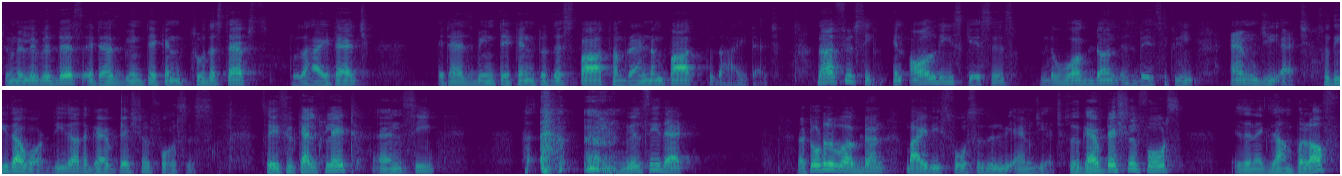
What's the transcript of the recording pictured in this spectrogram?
Similarly with this it has been taken through the steps to the height edge. It has been taken to this path some random path to the height edge. Now if you see in all these cases the work done is basically mgh so these are what? These are the gravitational forces. So if you calculate and see we'll see that the total work done by these forces will be mgh. So, gravitational force is an example of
